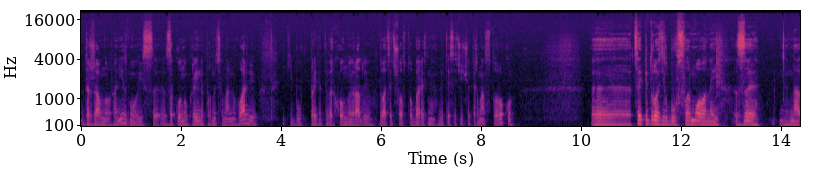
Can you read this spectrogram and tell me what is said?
державного організму із е, закону України про Національну гвардію, який був прийнятий Верховною Радою 26 березня 2014 року. Е, Цей підрозділ був сформований з на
